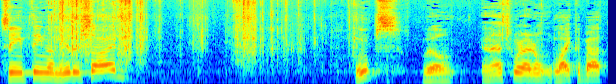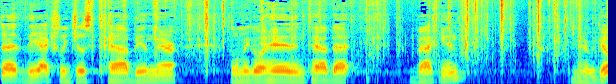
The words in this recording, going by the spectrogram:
Same thing on the other side. Oops. Well, and that's what I don't like about that. They actually just tab in there. So let me go ahead and tab that back in. There we go.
